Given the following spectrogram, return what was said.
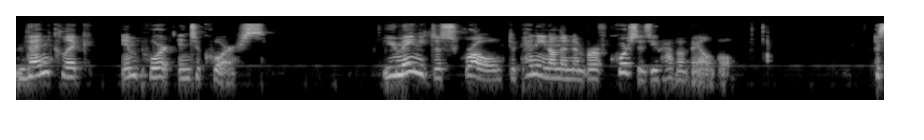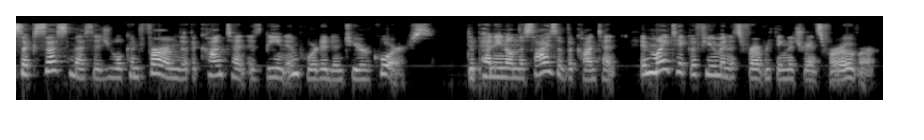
Then click Import into Course. You may need to scroll depending on the number of courses you have available. A success message will confirm that the content is being imported into your course. Depending on the size of the content, it might take a few minutes for everything to transfer over.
